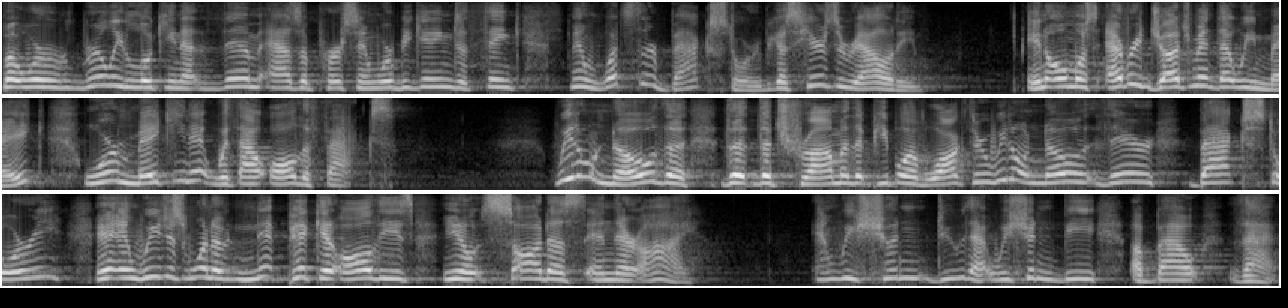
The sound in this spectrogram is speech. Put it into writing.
but we're really looking at them as a person. We're beginning to think, man, what's their backstory? Because here's the reality in almost every judgment that we make, we're making it without all the facts. We don't know the, the, the, trauma that people have walked through. We don't know their backstory. And, and we just want to nitpick at all these, you know, sawdust in their eye. And we shouldn't do that. We shouldn't be about that.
